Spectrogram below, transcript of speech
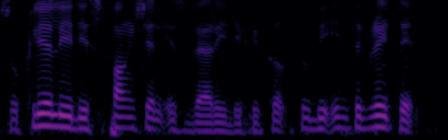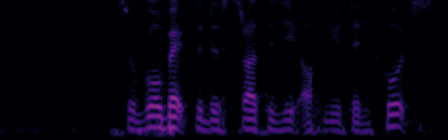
So clearly this function is very difficult to be integrated. So go back to the strategy of Newton-Cotes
